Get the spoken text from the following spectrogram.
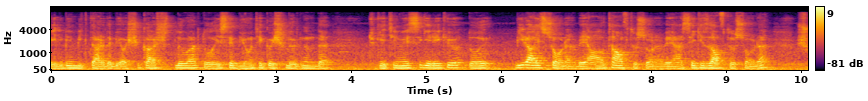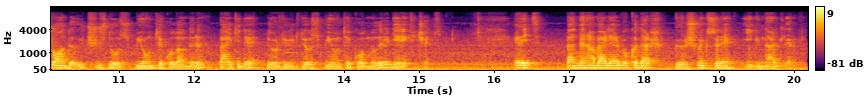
belli bir miktarda bir aşı karşıtlığı var. Dolayısıyla BioNTech aşılarının da tüketilmesi gerekiyor. Bir ay sonra veya 6 hafta sonra veya 8 hafta sonra şu anda 3. doz BioNTech olanların belki de 4. doz BioNTech olmaları gerekecek. Evet, benden haberler bu kadar. Görüşmek üzere, iyi günler dilerim.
